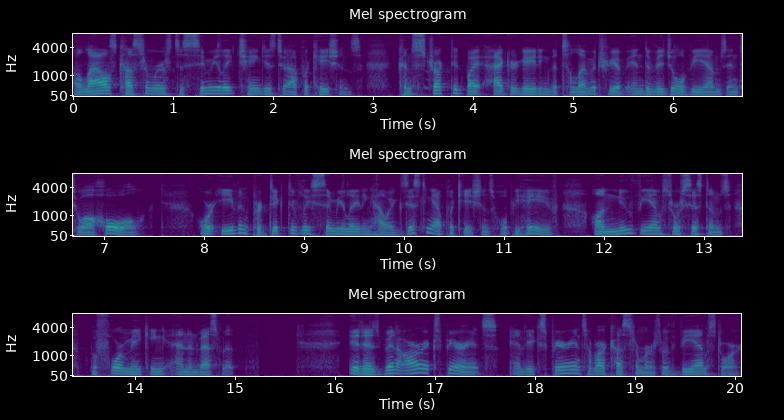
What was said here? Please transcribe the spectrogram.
allows customers to simulate changes to applications constructed by aggregating the telemetry of individual VMs into a whole, or even predictively simulating how existing applications will behave on new VM store systems before making an investment. It has been our experience and the experience of our customers with VMstore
